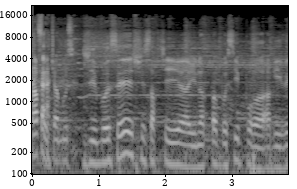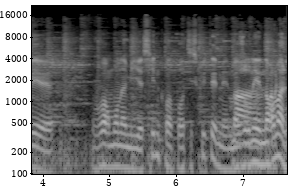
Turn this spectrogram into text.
Ça fait, tu as bossé. J'ai bossé, je suis sorti à une heure pas possible pour euh, arriver euh, voir mon ami Yassine quoi, pour discuter. Mais ma journée est normale.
